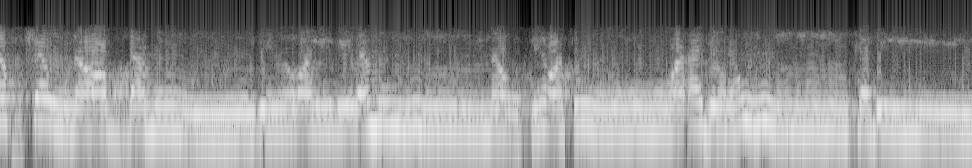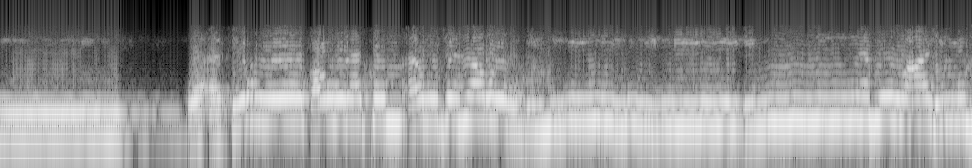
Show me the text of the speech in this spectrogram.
يخشون ربهم بالغيب لهم مغفرة وأجر كبير. وأسروا قولكم أو جهروا به إنه عليم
